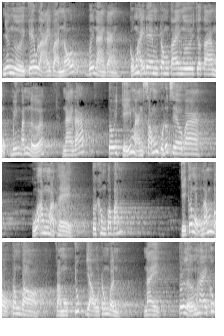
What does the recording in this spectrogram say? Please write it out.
nhưng người kêu lại và nói với nàng rằng cũng hãy đem trong tay ngươi cho ta một miếng bánh nữa. Nàng đáp, tôi chỉ mạng sống của đức giê va của ông mà thề, tôi không có bánh. Chỉ có một nắm bột trong vò và một chút dầu trong bình. Này, tôi lượm hai khúc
